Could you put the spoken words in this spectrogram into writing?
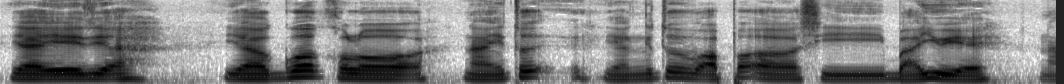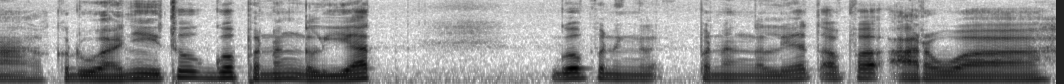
Ya, ya ya ya gua kalau nah itu yang itu apa eh, si Bayu ya. Nah keduanya itu gua pernah ngeliat gua pernah pernah ngeliat apa arwah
